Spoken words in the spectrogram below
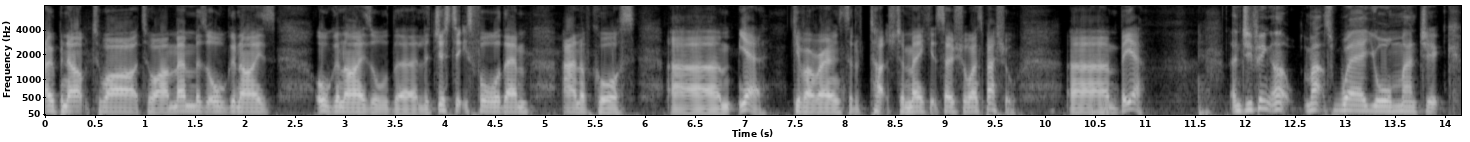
open up to our to our members, organise organise all the logistics for them, and of course, um, yeah, give our own sort of touch to make it social and special. Um, but yeah. And do you think that that's where your magic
